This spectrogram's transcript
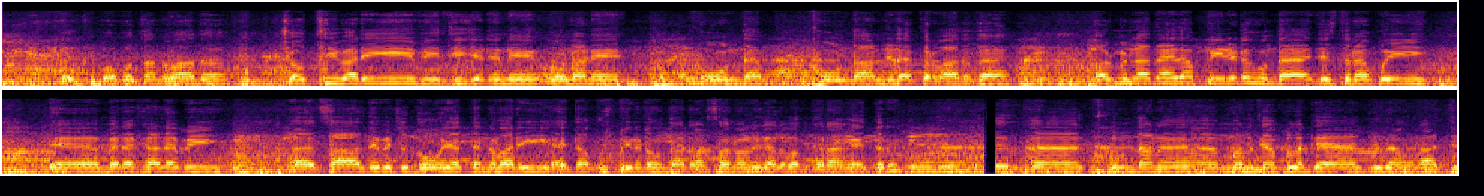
ਬਹੁਤ ਬਹੁਤ ਧੰਨਵਾਦ। ਚੌਥੀ ਵਾਰੀ ਵੀਰ ਜੀ ਜਿਹੜੇ ਨੇ ਉਹਨਾਂ ਨੇ ਖੂਨ ਦਾ ਖੂਨਦਾਨ ਜਿਹੜਾ ਕਰਵਾ ਦਿੱਤਾ। ਔਰ ਮੈਨੂੰ ਲੱਗਦਾ ਇਹਦਾ ਪੀਰੀਅਡ ਹੁੰਦਾ ਹੈ ਜਿਸ ਤਰ੍ਹਾਂ ਕੋਈ ਮੇਰਾ ਖਿਆਲ ਹੈ ਵੀ ਸਾਲ ਦੇ ਵਿੱਚ ਦੋ ਜਾਂ ਤਿੰਨ ਵਾਰੀ ਐਦਾਂ ਕੁਝ ਪੀਰੀਅਡ ਹੁੰਦਾ ਡਾਕਟਰ ਸਾਹਿਬ ਨਾਲ ਵੀ ਗੱਲਬਾਤ ਕਰਾਂਗੇ ਇੱਧਰ। ਖੂਨਦਾਨ ਮਨ ਕੈਂਪ ਲੱਗਾ ਜਿਹਦਾ ਹੁਣ ਅੱਜ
